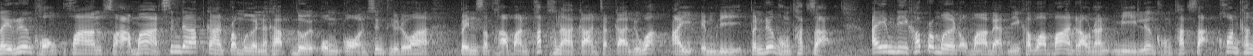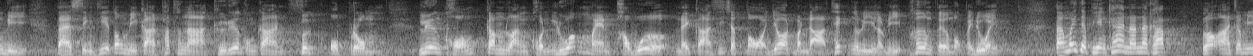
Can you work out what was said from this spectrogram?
ในเรื่องของความสามารถซึ่งได้รับการประเมินนะครับโดยองค์กรซึ่งถือได้ว่าเป็นสถาบันพัฒนาการจัดการหรือว่า IMD เป็นเรื่องของทักษะ IMD เขาประเมินออกมาแบบนี้ครับว่าบ้านเรานั้นมีเรื่องของทักษะค่อนข้างดี แต่สิ่งที่ต้องมีการพัฒนาคือเรื่องของการฝึกอบรม เรื่องของกำลังคนหรือว่า man power ในการที่จะต่อยอดบรรดาเทคโนโลยีเหล่านี้เพิ่มเติมออกไปด้วย แต่ไม่แต่เพียงแค่นั้นนะครับเราอาจจะมี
